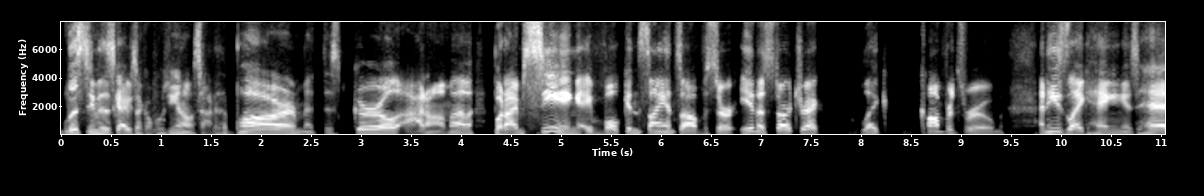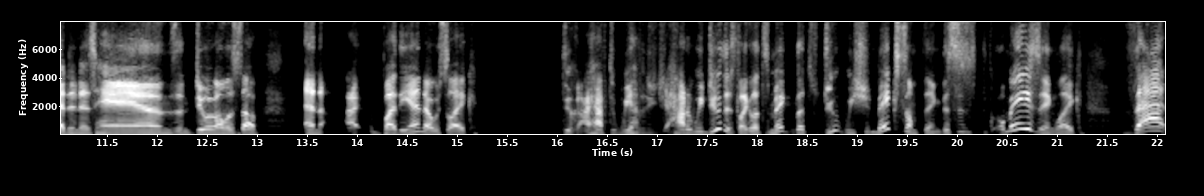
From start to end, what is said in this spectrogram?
listening to this guy. He's like, well, you know, I was out at a bar, I met this girl. I don't know. But I'm seeing a Vulcan science officer in a Star Trek like conference room. And he's like hanging his head in his hands and doing all this stuff. And I, by the end, I was like, dude, I have to, we have to, how do we do this? Like, let's make, let's do, we should make something. This is amazing. Like, that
